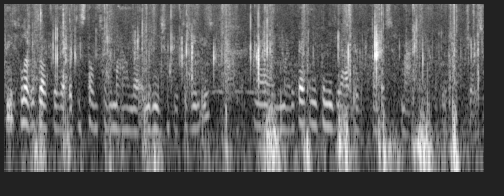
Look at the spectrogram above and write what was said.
ik geloof dat de stand van de maan nog niet zo goed te vinden is. Um, maar ik ben van die paniek raken op het beste te maken. Door de challenge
